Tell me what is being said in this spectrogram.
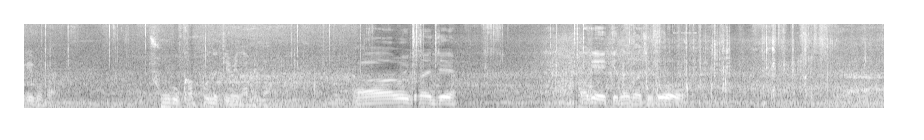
딱이구만. 중국 갑부 느낌이 납니다. 바로 이거는 이제 가게에 있긴 해가지고 야,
